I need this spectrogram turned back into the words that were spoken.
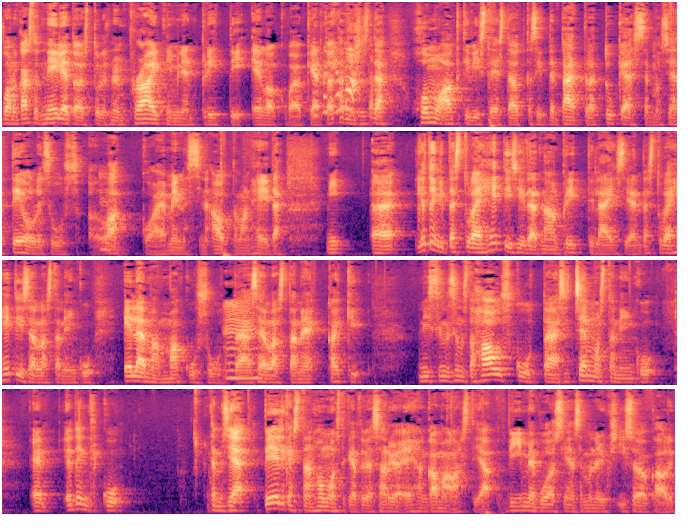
vuonna 2014 tuli semmoinen Pride-niminen britti-elokuva, joka kertoo tämmöisistä homoaktivisteista, jotka sitten päättävät tukea semmoisia teollisuuslakkoa ja mennä sinne auttamaan heitä. Niin äh, jotenkin tästä tulee heti siitä, että nämä on brittiläisiä. niin Tästä tulee heti sellaista niin kuin elämänmakuisuutta mm. ja sellaista ne kaikki, niissä on semmoista hauskuutta ja sitten semmoista niin kuin, jotenkin kun tämmöisiä pelkästään homoista kertovia sarjoja ihan kamalasti. Ja viime vuosien semmoinen yksi iso, joka oli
